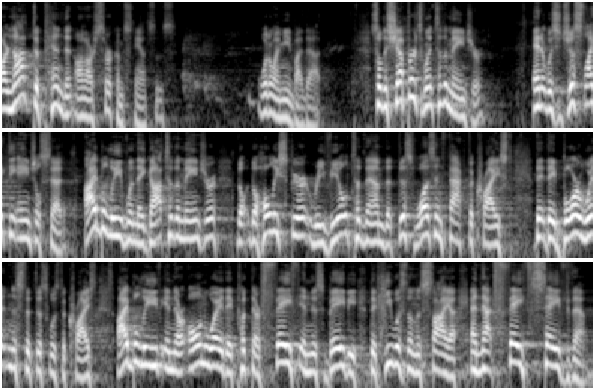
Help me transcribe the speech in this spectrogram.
are not dependent on our circumstances. What do I mean by that? So the shepherds went to the manger, and it was just like the angel said. I believe when they got to the manger, the, the Holy Spirit revealed to them that this was, in fact, the Christ. They, they bore witness that this was the Christ. I believe in their own way they put their faith in this baby that he was the Messiah, and that faith saved them.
